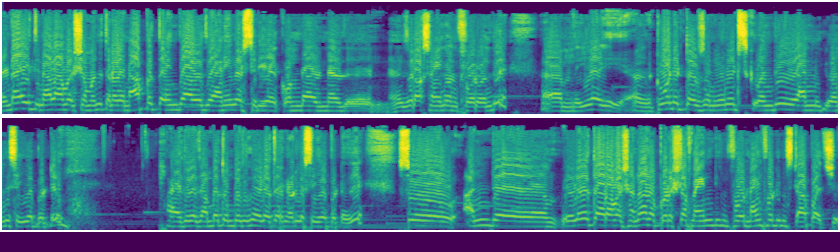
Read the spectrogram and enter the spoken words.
ரெண்டாயிரத்தி நாலாம் வருஷம் வந்து தன்னுடைய நாற்பத்தைந்தாவது அனிவர்சரியை கொண்டாடினது ஜெராக்ஸ் நைன் ஒன் ஃபோர் வந்து டூ ஹண்ட்ரட் தௌசண்ட் யூனிட்ஸ்க்கு வந்து அன்னைக்கு வந்து செய்யப்பட்டு ஆயிரத்தி தொள்ளாயிரத்தி ஐம்பத்தொம்பதுக்கும் எழுபத்தாறு நடுவில் செய்யப்பட்டது. ஸோ அந்த எழுபத்தாறாம் வருஷம் தான் அந்த production of nineteen four nine fourteen stop ஆச்சு.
